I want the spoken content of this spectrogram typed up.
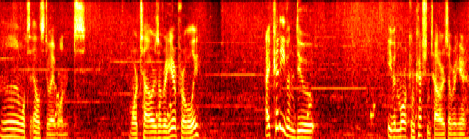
Uh, what else do I want? More towers over here, probably. I could even do even more concussion towers over here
